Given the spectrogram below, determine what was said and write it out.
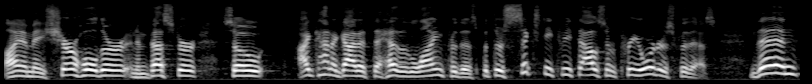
I am a shareholder, an investor. So I kind of got at the head of the line for this, but there's 63,000 pre-orders for this. Then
